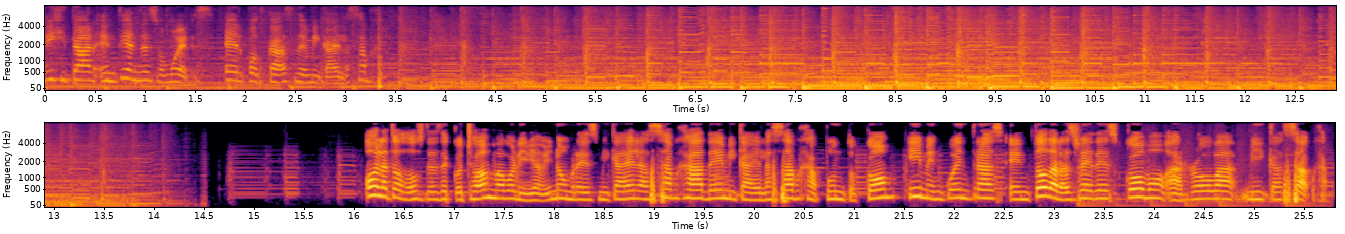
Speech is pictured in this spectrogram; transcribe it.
Digital, ¿entiendes o mueres? El podcast de Micaela Sabja. Hola a todos desde Cochabamba, Bolivia. Mi nombre es Micaela Sabja de micaelasabja.com y me encuentras en todas las redes como arroba micasabja.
